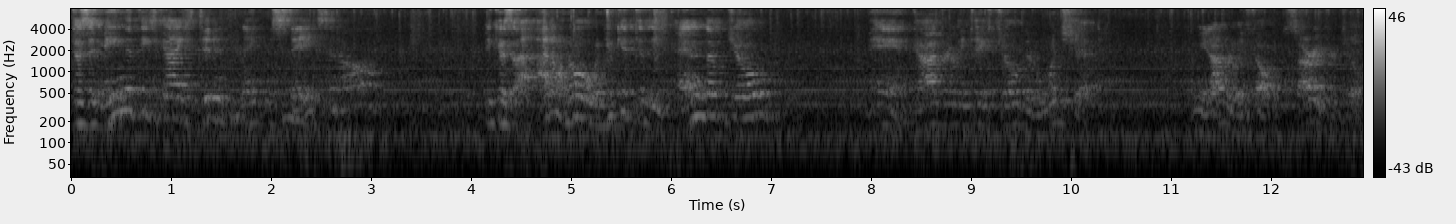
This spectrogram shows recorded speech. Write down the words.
does it mean that these guys didn't make mistakes at all? Because I, I don't know, when you get to the end of Job, man, God really takes Job to the woodshed. I mean, I really felt sorry for Job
